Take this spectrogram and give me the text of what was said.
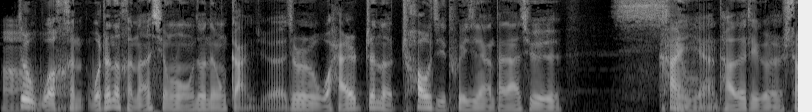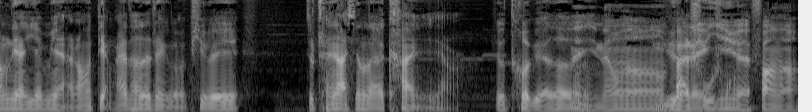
啊，就我很我真的很难形容，就那种感觉。就是我还是真的超级推荐大家去看一眼它的这个商店页面，然后点开它的这个 PV，就沉下心来看一下。就特别的，那你能不能把这个音乐放到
